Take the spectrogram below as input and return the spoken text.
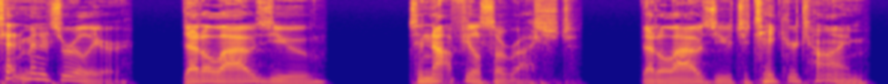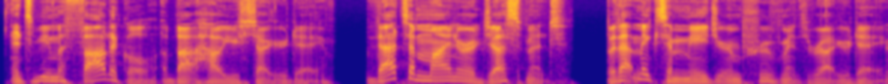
10 minutes earlier. That allows you to not feel so rushed. That allows you to take your time and to be methodical about how you start your day. That's a minor adjustment, but that makes a major improvement throughout your day.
